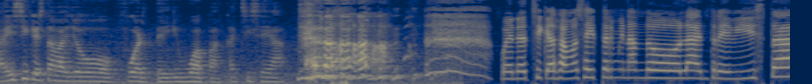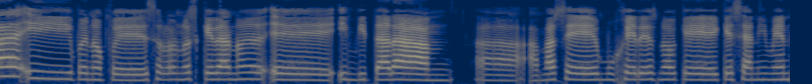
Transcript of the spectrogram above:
ahí, sí que estaba yo fuerte y guapa, cachisea. bueno, chicas, vamos a ir terminando la entrevista y bueno, pues solo nos queda ¿no? Eh, invitar a, a, más eh, mujeres ¿no? que, que, se animen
